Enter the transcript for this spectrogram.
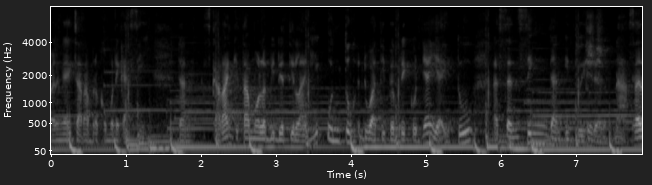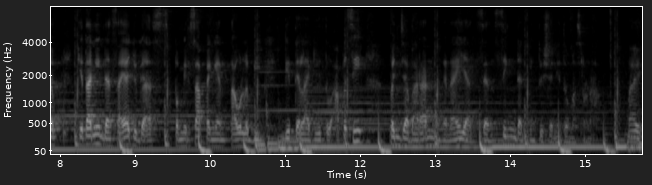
mengenai cara berkomunikasi. Dan sekarang kita mau lebih detail lagi untuk dua tipe berikutnya yaitu eh, sensing dan intuition. Nah, saya kita nih dan saya juga pemirsa pengen tahu lebih detail lagi itu apa sih penjabaran mengenai yang sensing dan intuition itu Mas Ronald. Baik.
